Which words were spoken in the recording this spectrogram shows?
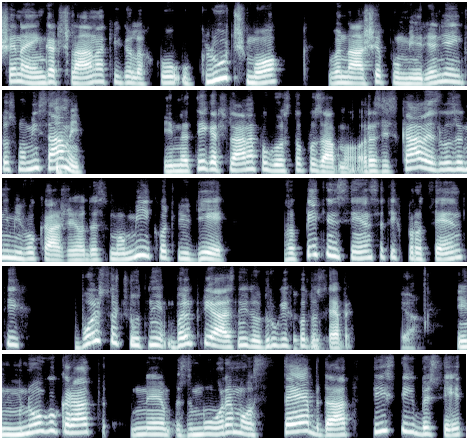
še na enega člana, ki ga lahko vključimo v naše pomirjanje, in to smo mi sami. In na tega člana pogosto pozabimo. Raziskave zelo zanimivo kažejo, da smo mi kot ljudje v 75% bolj sočutni, bolj prijazni do drugih kot do sebe. Ja. In mnogokrat ne zmoremo sebi dati tistih besed,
